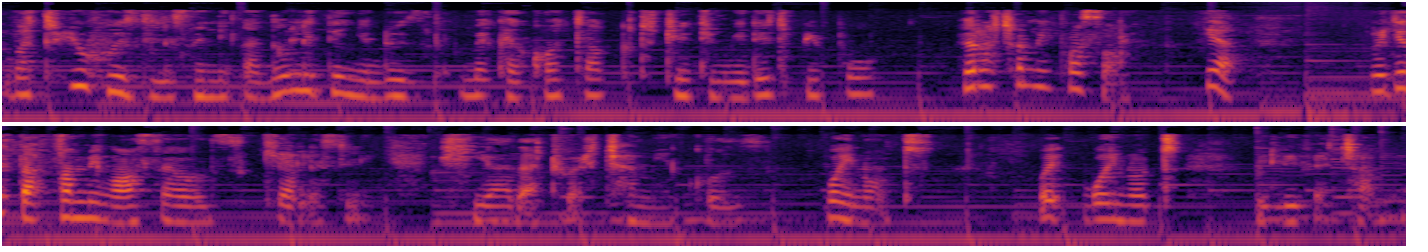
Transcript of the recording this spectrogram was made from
But you who is listening, and the only thing you do is make eye contact to intimidate people, you're a charming person. Yeah, we're just affirming ourselves carelessly here that we're charming because why not? Why, why not believe we're charming?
